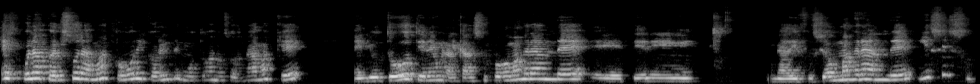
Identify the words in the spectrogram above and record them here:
Es una persona más común y corriente como todos nosotros, nada más que en YouTube tiene un alcance un poco más grande, eh, tiene una difusión más grande, y es eso,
